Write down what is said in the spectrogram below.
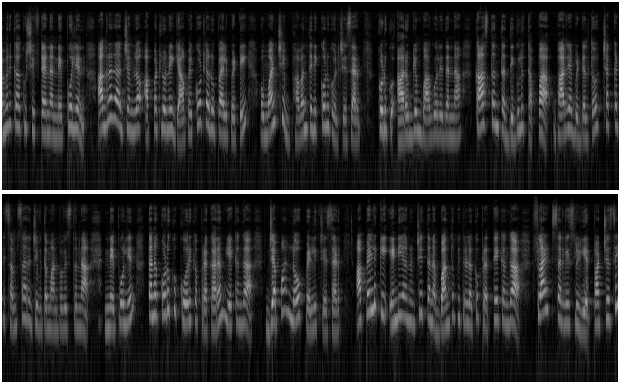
అమెరికాకు షిఫ్ట్ అయిన నెపోలియన్ అగ్రరాజ్యంలో అప్పట్లోనే యాభై కోట్ల రూపాయలు పెట్టి ఓ మంచి భవంతిని కొనుగోలు చేశారు. కొడుకు ఆరోగ్యం బాగోలేదన్న కాస్తంత దిగులు తప్ప భార్య బిడ్డలతో చక్కటి సంసార జీవితం అనుభవిస్తున్న నెపోలియన్ తన కొడుకు కోరిక ప్రకారం ఏకంగా జపాన్లో పెళ్ళి చేశాడు. ఆ పెళ్ళికి ఇండియా నుంచి తన బంధుమిత్రులకు ప్రత్యేకంగా ఫ్లైట్ సర్వీసులు ఏర్పాటు చేసి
